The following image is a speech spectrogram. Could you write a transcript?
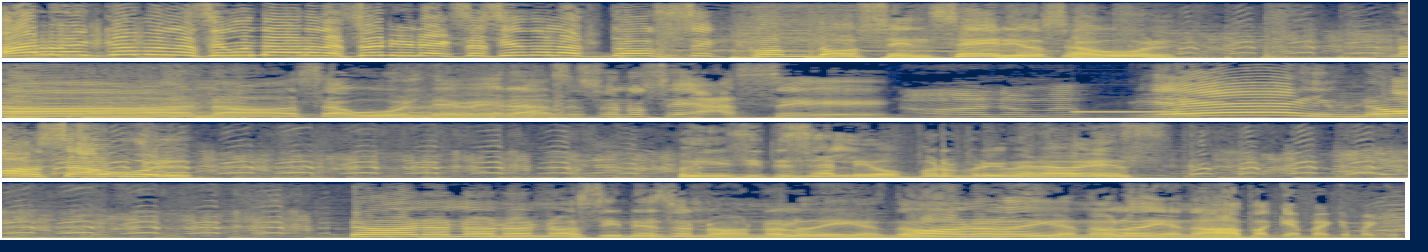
Arrancamos la segunda hora de Sony Next, haciendo las 12 con 12. En serio, Saúl. No, no, Saúl, de veras, eso no se hace. No, no, ma... ¡Ey! No, Saúl. Oye, si te salió por primera vez. No, no, no, no, no, sin eso no, no lo digas. No, no lo digas, no lo digas. No, ¿para qué, para qué, para qué?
